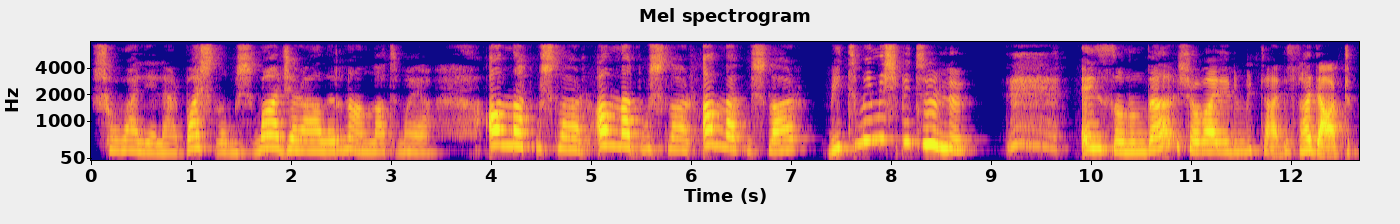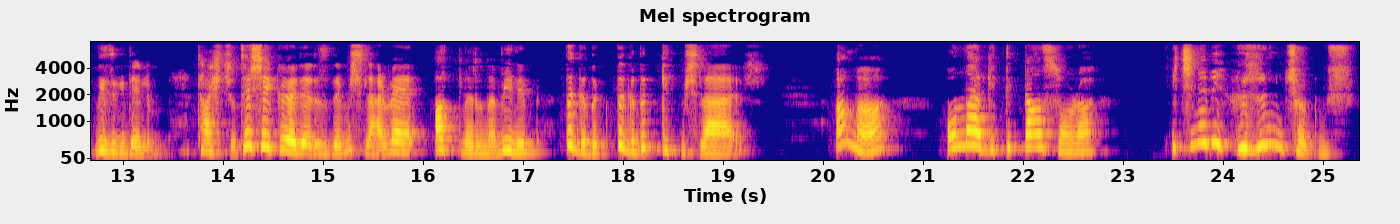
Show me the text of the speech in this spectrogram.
Şövalyeler başlamış maceralarını anlatmaya. Anlatmışlar, anlatmışlar, anlatmışlar. Bitmemiş bir türlü. En sonunda şövalyenin bir tanesi hadi artık biz gidelim. Taşçı teşekkür ederiz demişler ve atlarına binip dıgıdık dıgıdık gitmişler. Ama onlar gittikten sonra içine bir hüzün çökmüş.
